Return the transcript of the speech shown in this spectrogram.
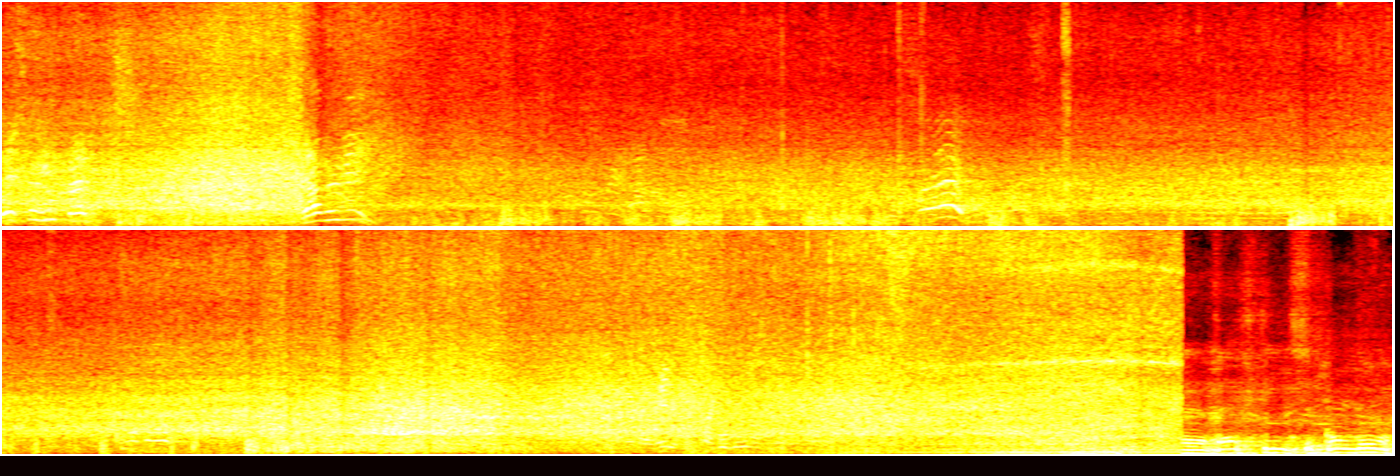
Rechts naar hinten. Ja, maar wie? Eh, 15 seconden.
